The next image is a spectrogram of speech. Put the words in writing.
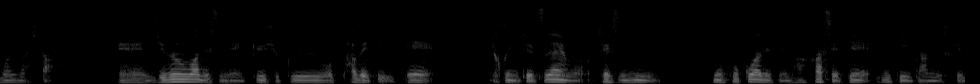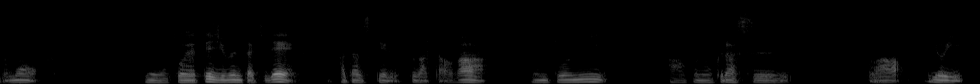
思いました、えー、自分はですね給食を食べていて特に手伝いもせずにもうそこはですね任せて見ていたんですけどももうそうやって自分たちで片付ける姿が本当にあこのクラスは良い、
